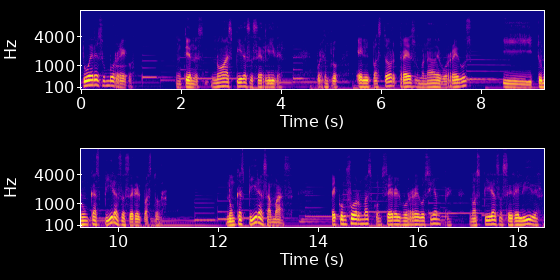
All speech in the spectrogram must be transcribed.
Tú eres un borrego, ¿entiendes? No aspiras a ser líder. Por ejemplo, el pastor trae su manada de borregos y tú nunca aspiras a ser el pastor. Nunca aspiras a más. Te conformas con ser el borrego siempre. No aspiras a ser el líder.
